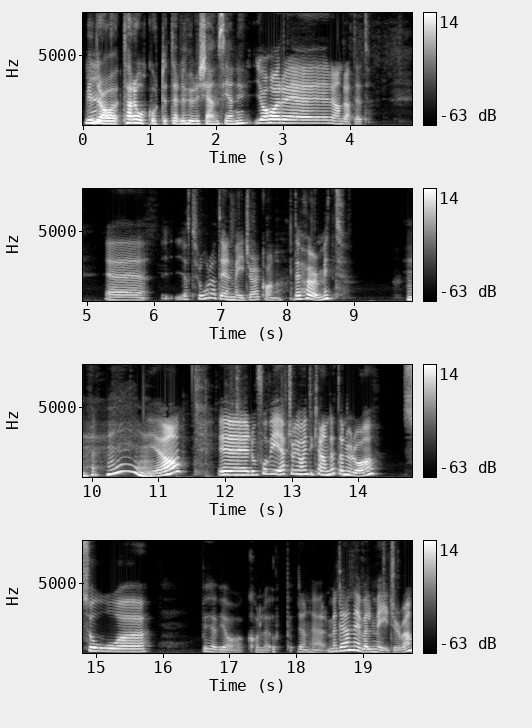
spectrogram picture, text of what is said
vill mm. dra tarotkortet eller hur det känns Jenny? Jag har eh, redan dragit ett. Eh, jag tror att det är en major arcana. The Hermit. Mm. Ja. Eh, då får vi, eftersom jag inte kan detta nu då, så behöver jag kolla upp den här. Men den är väl major va?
